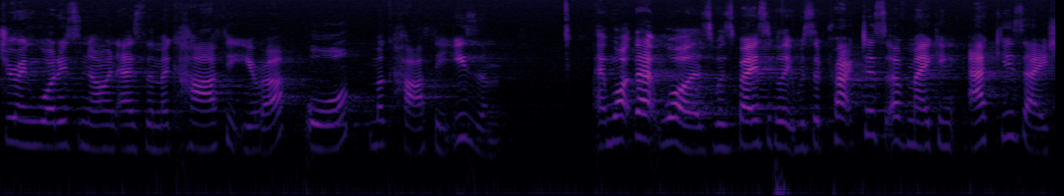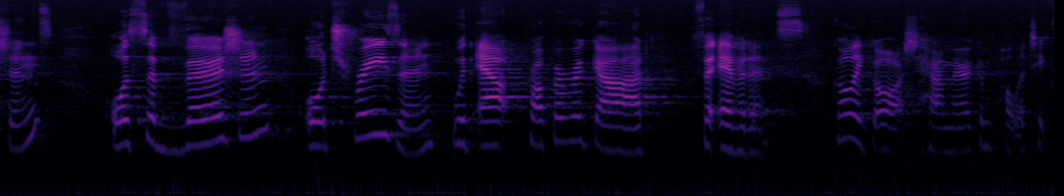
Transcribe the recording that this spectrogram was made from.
during what is known as the McCarthy era or McCarthyism. And what that was was basically it was the practice of making accusations or subversion or treason without proper regard for evidence. Golly gosh, how American politics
